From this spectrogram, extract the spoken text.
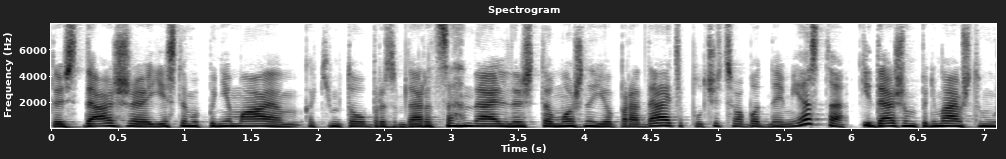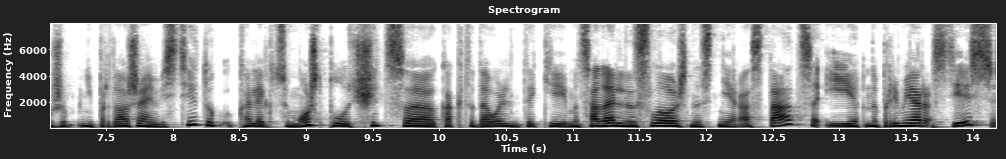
То есть даже если мы понимаем каким-то образом, да, рационально, что можно ее продать и получить свободное место, и даже мы понимаем, что мы уже не продолжаем вести эту коллекцию, может получиться как-то довольно-таки эмоционально сложно с ней расстаться. И, например, здесь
